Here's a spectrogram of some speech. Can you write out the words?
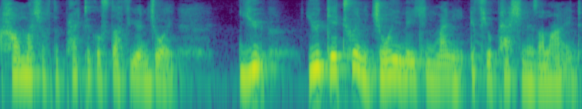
how much of the practical stuff you enjoy. You you get to enjoy making money if your passion is aligned.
